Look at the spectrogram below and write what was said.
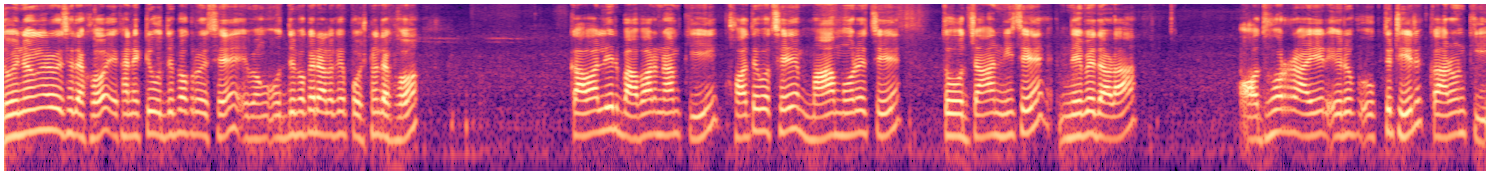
দুই নঙ্গে রয়েছে, দেখো, এখানে একটি উদ্দীপক রয়েছে এবং উদ্দীপকের আলোকে প্রশ্ন, দেখো, কাওয়ালির বাবার নাম কি? খতে বলছে, মা মরেছে, তো যা নিচে নেবে দাঁড়া। অধর রায়ের এরূপ উক্তিটির কারণ কি?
